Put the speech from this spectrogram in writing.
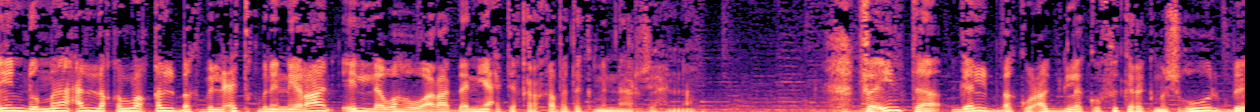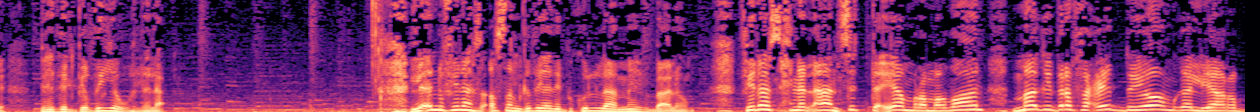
إنه ما علق الله قلبك بالعتق من النيران إلا وهو أراد أن يعتق رقبتك من نار جهنم. فأنت قلبك وعقلك وفكرك مشغول بهذه القضية ولا لا؟ لأنه في ناس أصلا القضية هذه بكلها ما في بالهم، في ناس إحنا الآن ستة أيام رمضان ما قد رفع يده يوم قال يا رب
